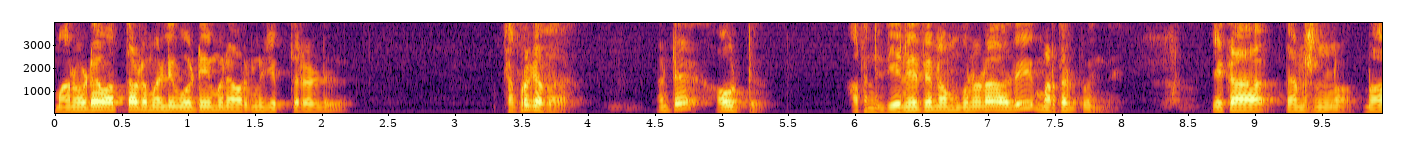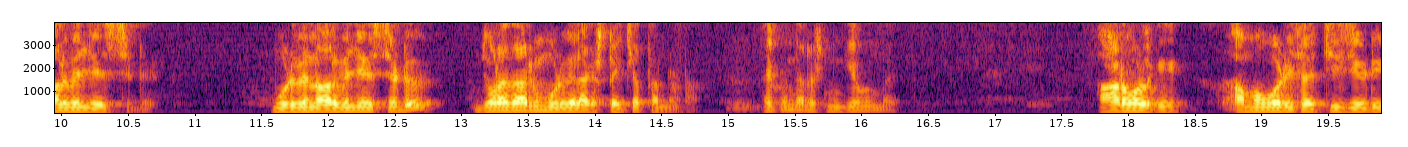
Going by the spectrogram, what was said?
మనోడే వస్తాడు మళ్ళీ ఓటేయమని ఎవరికైనా చెప్తారు వాళ్ళు? చెప్పరు కదా? అంటే అవుట్. అతను దేనైతే నమ్ముకున్నాడో అది మడతడిపోయింది. ఇక పెన్షన్లో నాలుగు వేలు చేసాడు మూడు వేలు నాలుగు వేలు చేసాడు జూలై తారీఖు మూడు వేలు ఎక్స్ట్రా అన్నాడు. అయిపోయింది ఎలక్షన్ ఇంకేముంది? ఆడవాళ్ళకి అమ్మఒడి సచ్చి చెడి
